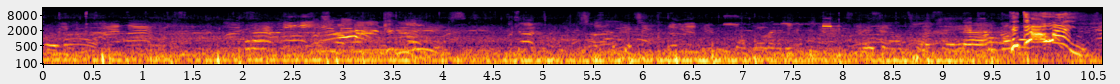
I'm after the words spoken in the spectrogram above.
Keep going.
